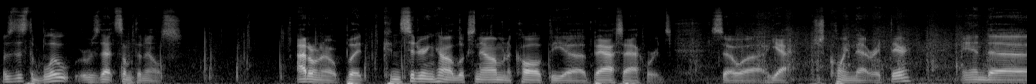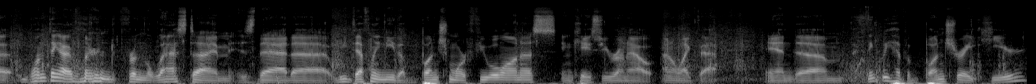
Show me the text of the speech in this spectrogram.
Was this the bloat, or was that something else? I don't know, but considering how it looks now, I'm going to call it the uh, Bass Ackwards. So, uh, yeah, just coined that right there. And uh, one thing I've learned from the last time is that uh, we definitely need a bunch more fuel on us in case we run out. I don't like that. And um, I think we have a bunch right here.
